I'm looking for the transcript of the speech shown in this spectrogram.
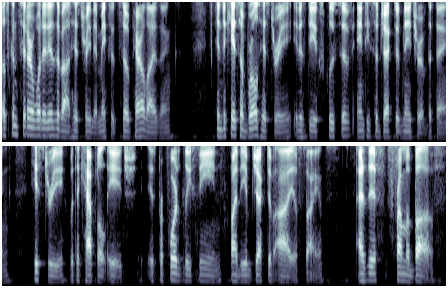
Let's consider what it is about history that makes it so paralyzing. In the case of world history, it is the exclusive, anti subjective nature of the thing. History, with a capital H, is purportedly seen by the objective eye of science, as if from above.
